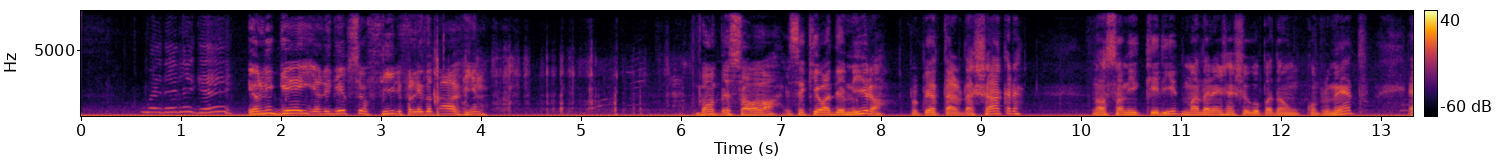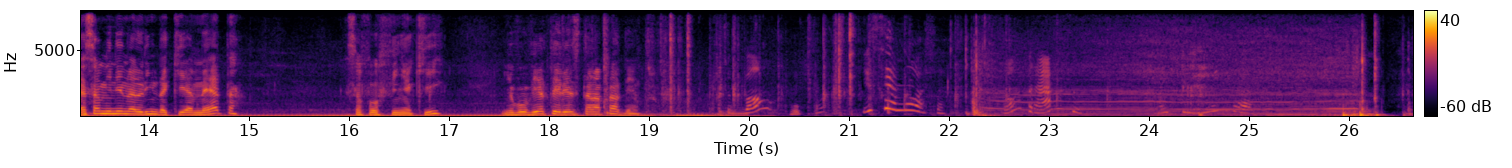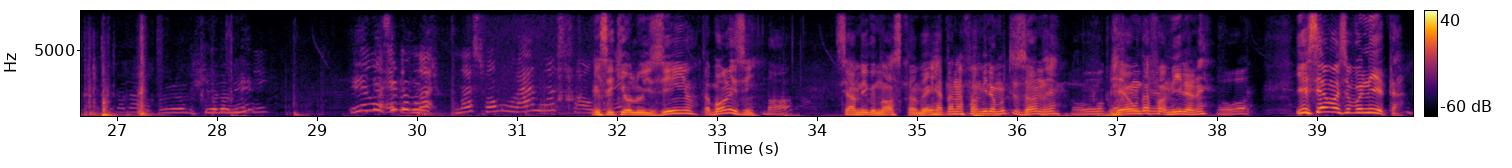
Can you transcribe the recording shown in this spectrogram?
Mas daí liguei. Eu liguei, eu liguei pro seu filho, falei que eu tava vindo. Bom, pessoal, ó, esse aqui é o Ademir, ó, proprietário da chácara. Nosso amigo querido, Madalena já chegou para dar um cumprimento. Essa menina linda aqui é neta. Essa fofinha aqui. E eu vou ver a Tereza que tá lá pra dentro. Tudo bom? Opa. E você, moça? Dá um abraço. Ai, que linda. Lixeira ali. E Não, é- nós, nós fomos lá no asfalto. Esse aqui é né? o Luizinho, tá bom, Luizinho? Bom. Você é amigo nosso também, já tá na família há muitos anos, né? Com Já é um da família, né? Ô, E você, moça bonita?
